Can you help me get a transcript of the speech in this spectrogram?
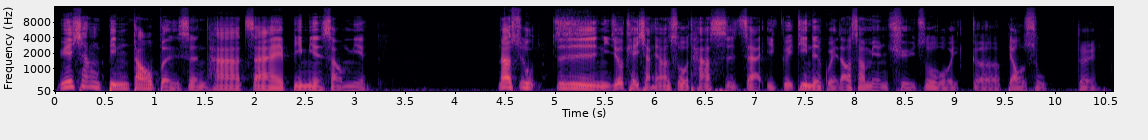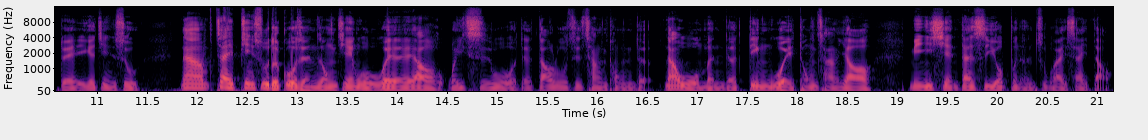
因为像冰刀本身，它在冰面上面。那如就是你就可以想象说，它是在一个一定的轨道上面去做一个标速，对对，一个竞速。那在竞速的过程中间，我为了要维持我的道路是畅通的，那我们的定位通常要明显，但是又不能阻碍赛道。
